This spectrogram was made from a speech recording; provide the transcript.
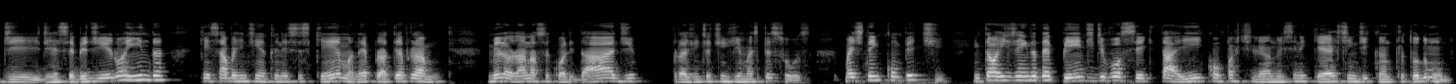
de, de, receber dinheiro ainda. Quem sabe a gente entra nesse esquema, né? Pra, até para melhorar nossa qualidade, para a gente atingir mais pessoas. Mas a gente tem que competir. Então a gente ainda depende de você que está aí compartilhando o Cinecast, indicando para todo mundo.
